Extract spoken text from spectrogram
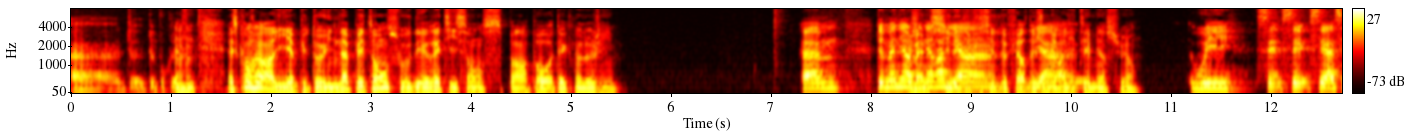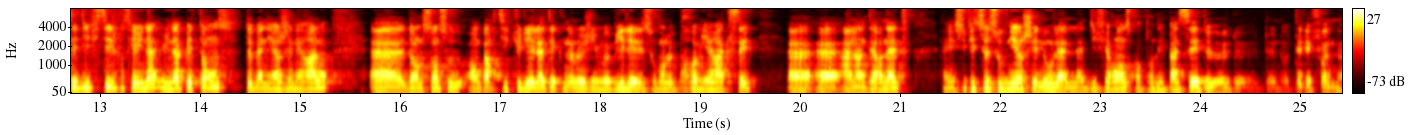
euh, de, de, beaucoup d'Africains. Mhm. Est-ce qu'en général, il y a plutôt une appétence ou des réticences par rapport aux technologies? De manière Même générale, il est un- difficile de faire des généralités, bien sûr. Oui, c'est- assez difficile. Je pense qu'il y a une, une appétence de manière générale, dans le sens où, en particulier, la technologie mobile est souvent le premier accès à l'internet. Il suffit de se souvenir chez nous la, la différence quand on est passé de, de, de nos téléphones,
